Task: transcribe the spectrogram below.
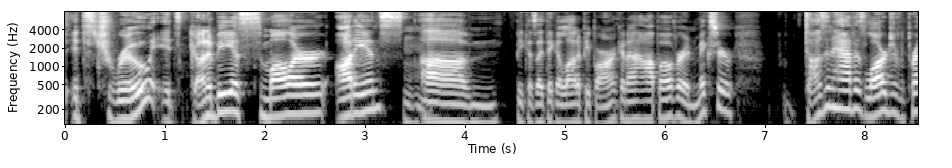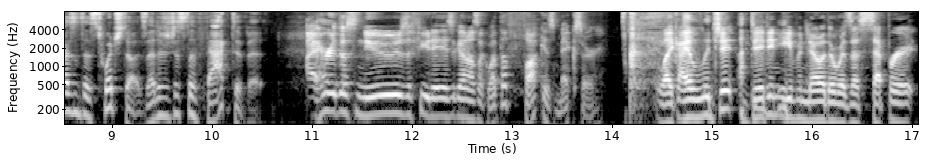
it's true. It's gonna be a smaller audience, um, because I think a lot of people aren't gonna hop over, and Mixer doesn't have as large of a presence as Twitch does. That is just a fact of it. I heard this news a few days ago and I was like, what the fuck is Mixer? Like, I legit didn't even know there was a separate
